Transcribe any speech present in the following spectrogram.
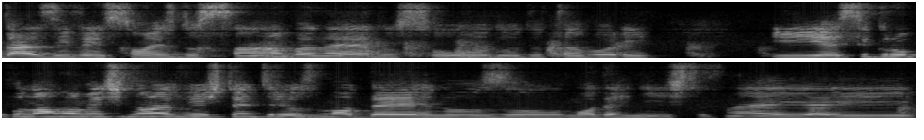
das invenções do samba, né, do surdo, do tamborim. E esse grupo normalmente não é visto entre os modernos ou modernistas, né? E aí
